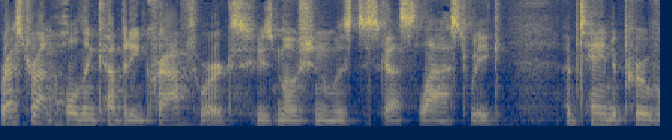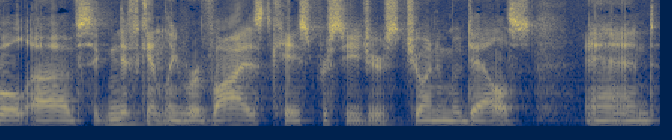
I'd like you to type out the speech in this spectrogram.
Restaurant holding company Craftworks, whose motion was discussed last week, obtained approval of significantly revised case procedures, joining Modell's, and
